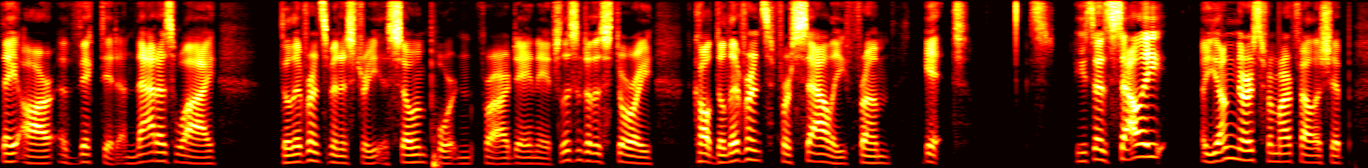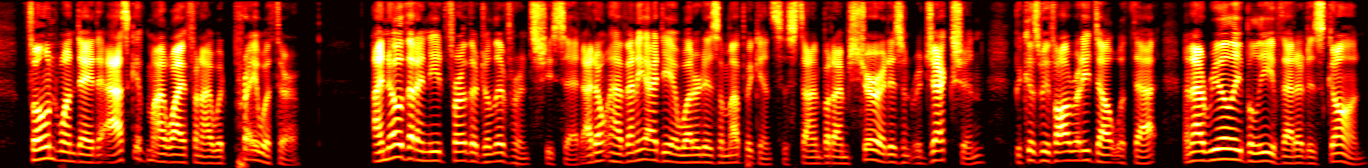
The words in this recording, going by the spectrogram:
they are evicted. And that is why deliverance ministry is so important for our day and age. Listen to this story called Deliverance for Sally from It. He says Sally, a young nurse from our fellowship, phoned one day to ask if my wife and I would pray with her. I know that I need further deliverance, she said. I don't have any idea what it is I'm up against this time, but I'm sure it isn't rejection because we've already dealt with that, and I really believe that it is gone.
